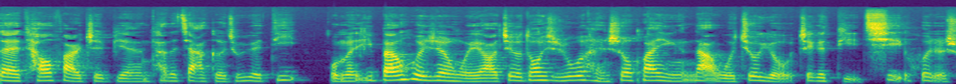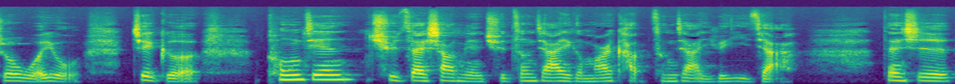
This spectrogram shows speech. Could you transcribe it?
在 Telfar 这边，它的价格就越低。我们一般会认为啊，这个东西如果很受欢迎，那我就有这个底气，或者说我有这个空间去在上面去增加一个 markup，增加一个溢价。但是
